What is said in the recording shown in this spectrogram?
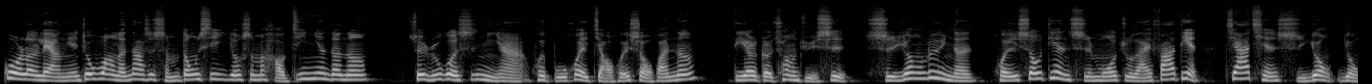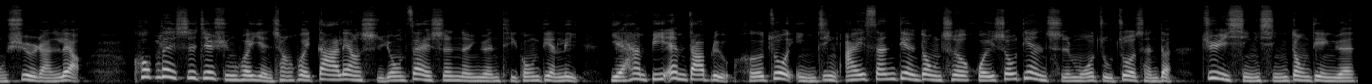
过了两年就忘了那是什么东西，有什么好纪念的呢？所以如果是你啊，会不会缴回手环呢？第二个创举是使用绿能回收电池模组来发电，加钱使用永续燃料。Coldplay 世界巡回演唱会大量使用再生能源提供电力，也和 BMW 合作引进 i3 电动车回收电池模组做成的巨型行动电源。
